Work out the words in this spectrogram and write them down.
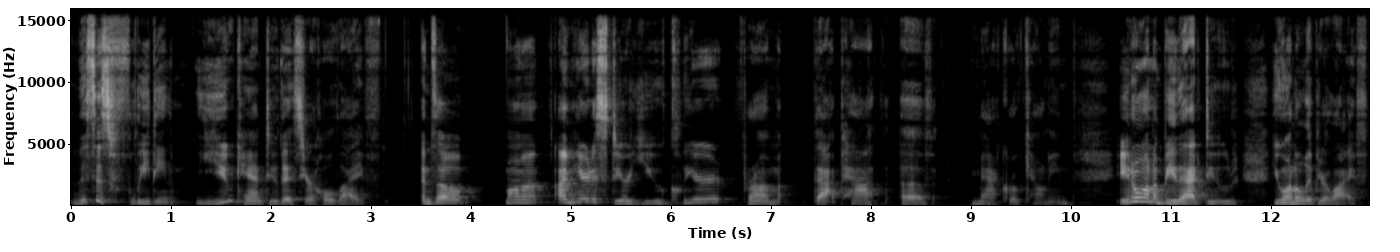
this is fleeting. You can't do this your whole life. And so Mama, I'm here to steer you clear from that path of macro counting. You don't want to be that dude. You want to live your life.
